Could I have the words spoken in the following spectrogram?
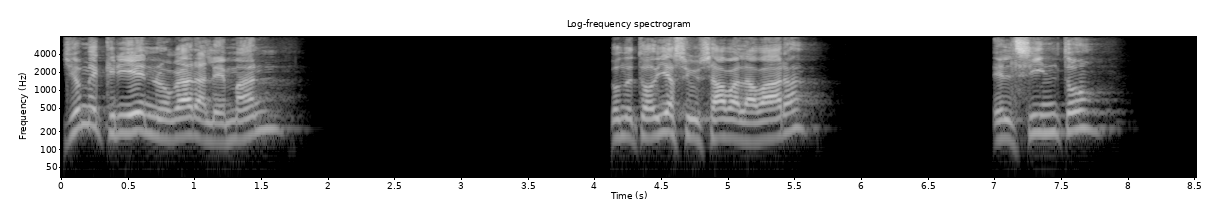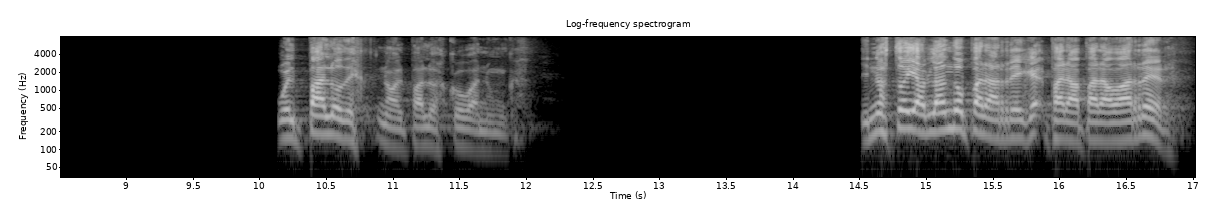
Yo me crié en un hogar alemán donde todavía se usaba la vara, el cinto o el palo de... No, el palo de escoba nunca. Y no estoy hablando para, para, para barrer.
